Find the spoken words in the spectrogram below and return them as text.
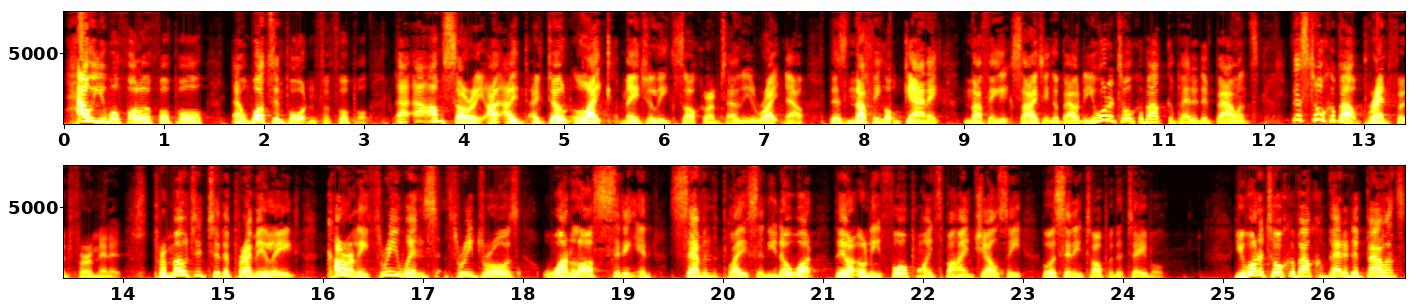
how you will follow football, and what's important for football. Uh, I'm sorry, I, I, I, don't like Major League Soccer. I'm telling you right now, there's nothing organic, nothing exciting about it. You want to talk about competitive balance? Let's talk about Brentford for a minute. Promoted to the Premier League, currently three wins, three draws, one loss, sitting in seventh place. And you know what? They are only four points behind Chelsea, who are sitting top of the table. You want to talk about competitive balance?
